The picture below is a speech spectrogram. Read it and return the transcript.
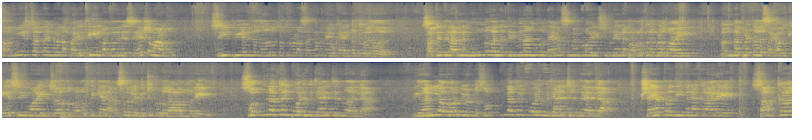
സർവീസ് ചട്ടങ്ങളുടെ പരിധിയിൽ വന്നതിന് ശേഷമാണ് സി പി എമ്മിന്റെ നേതൃത്വത്തിലുള്ള സംഘടനയൊക്കെ രംഗത്ത് വരുന്നത്. സത്യത്തിൽ അതിനു മുമ്പ് തന്നെ തിരുവിതാംകൂർ ദേവസ്വം എംപ്ലോയീസ് യൂണിയന്റെ പ്രവർത്തനങ്ങളുമായി ബന്ധപ്പെട്ട് സഖാവ് കേസുമായി ചേർന്ന് പ്രവർത്തിക്കാൻ അവസരം ലഭിച്ചിട്ടുള്ള ഒരാളെന്ന നിലയിൽ സ്വപ്നത്തിൽ പോലും വിചാരിച്ചിരുന്നതല്ല. എനിക്ക് നല്ല ഓർമ്മയുണ്ട് സ്വപ്നത്തിൽ പോലും വിചാരിച്ചിരുന്നതല്ല. ക്ഷേത്ര ജീവനക്കാരെ സർക്കാർ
